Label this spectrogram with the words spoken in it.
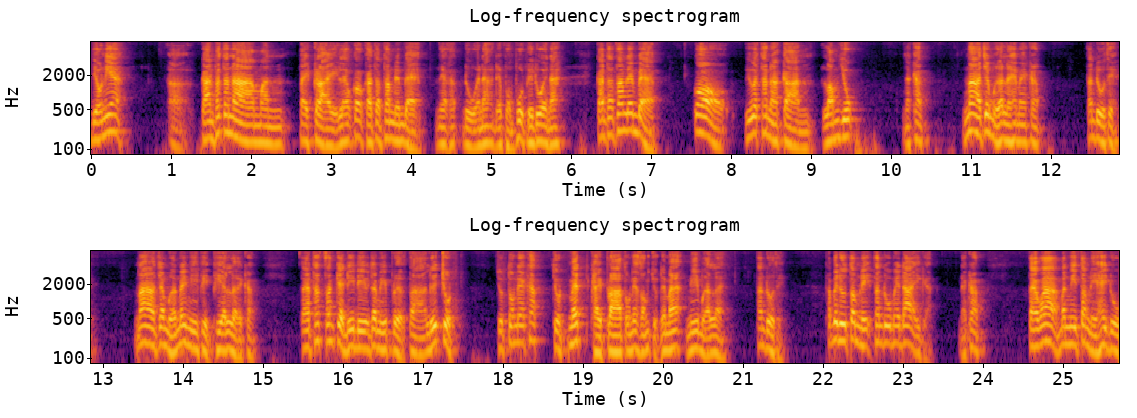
เดี๋ยวเนี้ยการพัฒนามันไปไกลแล้วก็การทำซ้ำเลียนแบบเนี่ยครับดูนะเดี๋ยวผมพูดไปด้วยนะ การทำซ้ำเลียนแบบก็วิวัฒนาการล้ำยุคนะครับ น่าจะเหมือนเลยใช่ไหมครับ ท่านดูสิน่าจะเหมือนไม่มีผิดเพี้ยนเลยครับ แต่ถ้าสังเกตดีๆจะมีเปลือกตาหรือจุด จุดตรงนี้ครับ จุดเม็ดไข่ปลาตรงนี้สองจุดได้ไหมมีเหมือนเลย ท่านดูสิถ้าไปดูตำหนิท่านดูไม่ได้อีกอะนะครับ แต่ว่ามันมีตำหนิให้ดู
